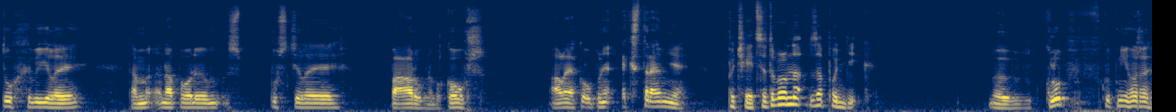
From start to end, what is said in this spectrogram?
tu chvíli tam na pódium spustili páru nebo kouř, ale jako úplně extrémně. počkej, co to bylo na, za podnik? Eh, Klub Kutný hoře,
